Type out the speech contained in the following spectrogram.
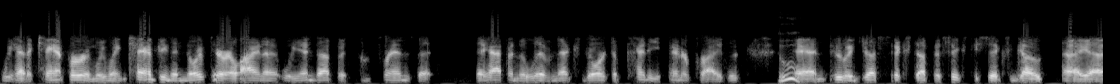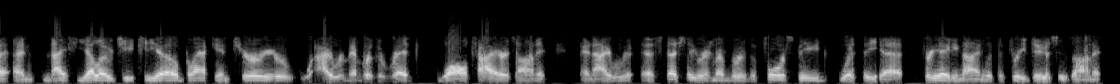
We had a camper and we went camping in North Carolina. We end up at some friends that they happened to live next door to Petty Enterprises Ooh. and who had just fixed up a 66 goat, a, a, a nice yellow GTO, black interior. I remember the red wall tires on it, and I re- especially remember the four speed with the uh, 389 with the three deuces on it.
